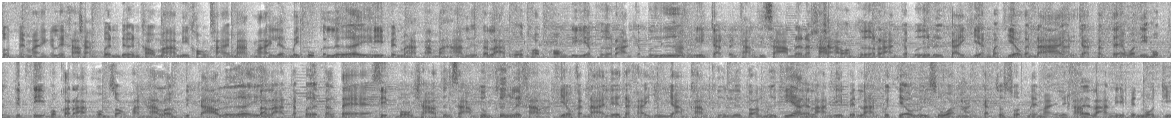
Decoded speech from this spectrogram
สดๆใหม่ๆกันเลยครับช่างเปิ้ลเดินเข้ามามีของขายมากมายเลือกไม่ถูกกันเลย นี่เป็นมหกรรมอาหารหรือตลาดโอท็อปของดีอำเภอรานกระบือครั้งนี้จัดเป็นครั้งที่ 3 แล้วนะครับชาวอำเภอรานกระบือหรือใกล้เคียงมาเที่ยวกันได้ จัดตั้งแต่วันที่6ถึง14 มกราคม 2569 เลย ตลาดจะเปิดตั้งแต่ 10 โมงเช้าถึง 3 ทุ่มครึ่งเลยครับ มาเที่ยวกันได้เลยถ้าใครหิวยามข้ามคืนหรือตอนมื้อเที่ยงและร้านนี้เป็นร้านก๋วยเตี๋ยวลุยสวนพันกันสดๆใหม่ๆเลยครับและร้านนี้เป็นโมจิ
